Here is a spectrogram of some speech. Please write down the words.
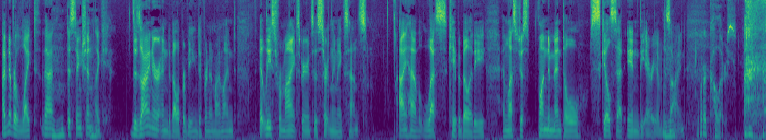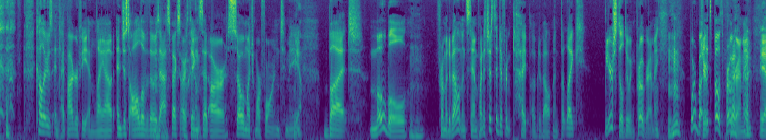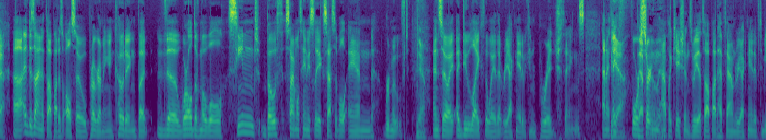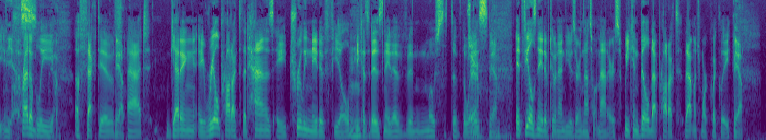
I've never liked that Mm-hmm. distinction. Like designer and developer being different in my mind, at least for my experiences, certainly makes sense. I have less capability and less just fundamental skill set in the area of mm-hmm. design. What are colors? Colors and typography and layout and just all of those mm-hmm. aspects are things that are so much more foreign to me. Yeah. But mobile, mm-hmm. from a development standpoint, it's just a different type of development. But like, you're still doing programming. We're bo- it's both programming. Yeah. Uh, and design at Thoughtbot is also programming and coding, but the world of mobile seemed both simultaneously accessible and removed. Yeah. And so I, I do like the way that React Native can bridge things. And I think Yeah, for certain applications, we at Thoughtbot have found React Native to be Yes. incredibly Yeah. effective Yeah. at getting a real product that has a truly native feel because it is native in most of the Mm-hmm. Sure, ways. yeah. It feels native to an end user, and that's what matters. We can build that product that much more quickly. Yeah.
